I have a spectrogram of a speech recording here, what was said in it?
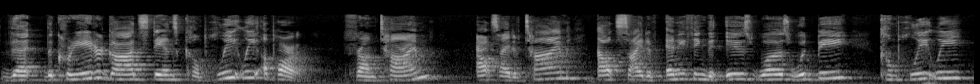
that the Creator God stands completely apart from time, outside of time, outside of anything that is, was, would be, completely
